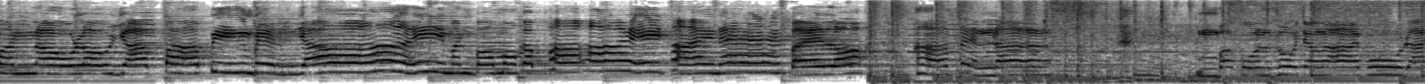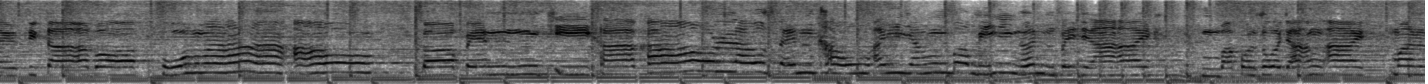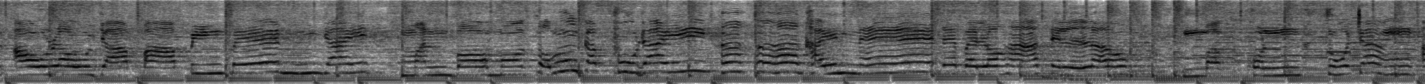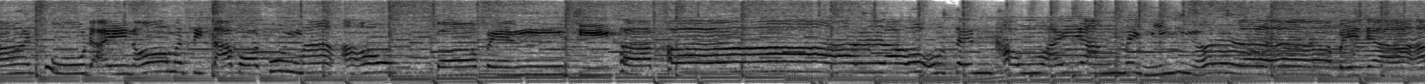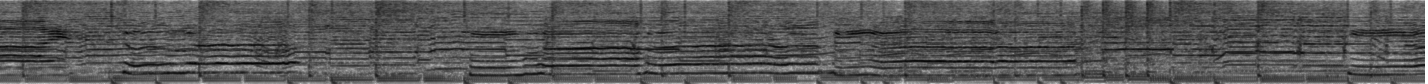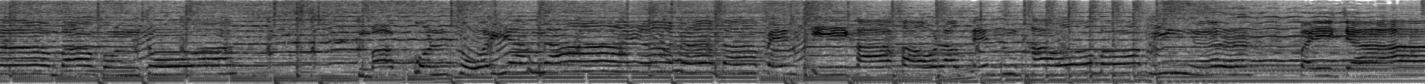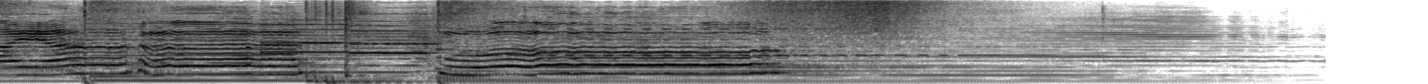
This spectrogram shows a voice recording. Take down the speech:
มันเอาเราอย่าป่าปิ้งเป็นยาย มันบ่เหมาะกับพายทายแน่ไปเลาะหาเส้นทางบางคนสู้จังอายผู้ใดสิตาบอดหัวมาเอา ก็เป็นขี้ขาเขาเราเซ็นเขาไอ้ยังบ่มีเงินไปจ่าย บางคนสัวจังอาย มันเอาเราอย่าป่าปิงเป็นใหญ่ มันบ่เหมาะสมกับผู้ใดฮ่าฮ่าใครแน่ได้ไปลองหาเต้นเราบักคนสัวจังอายผู้ใดเนาะมันสิตาบอดพุ่งมาเอา ก็เป็นขี้ขาพา คนสวยยังนายตาเป็นขี้ขาเขาเราเส้นเขาบอกมีเงินไปจ่าย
